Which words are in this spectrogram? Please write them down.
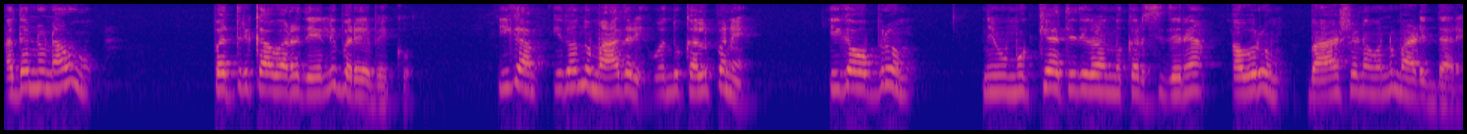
ಅದನ್ನು ನಾವು ಪತ್ರಿಕಾ ವರದಿಯಲ್ಲಿ ಬರೆಯಬೇಕು. ಈಗ ಇದೊಂದು ಮಾದರಿ, ಒಂದು ಕಲ್ಪನೆ. ಈಗ ಒಬ್ಬರು ನೀವು ಮುಖ್ಯ ಅತಿಥಿಗಳನ್ನು ಕರೆಸಿದ್ದೀರಾ, ಅವರು ಭಾಷಣವನ್ನು ಮಾಡಿದ್ದಾರೆ.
